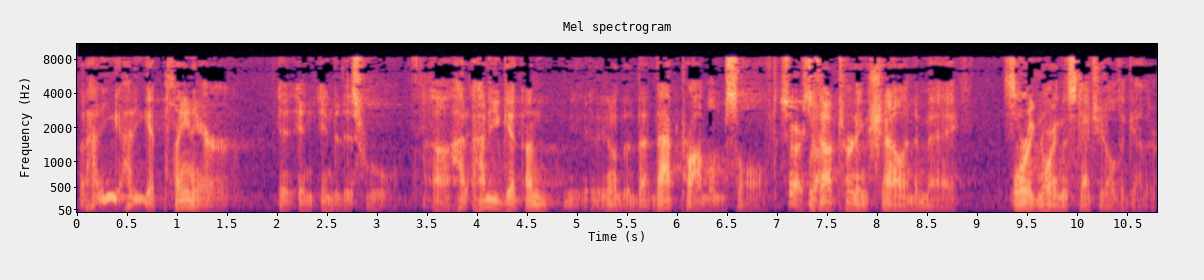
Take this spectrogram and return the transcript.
But how do you how do you get plain error in, in, into this rule? Uh, how, how, do you get un, you know that that problem solved sure, without turning shall into may, so, or ignoring the statute altogether?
